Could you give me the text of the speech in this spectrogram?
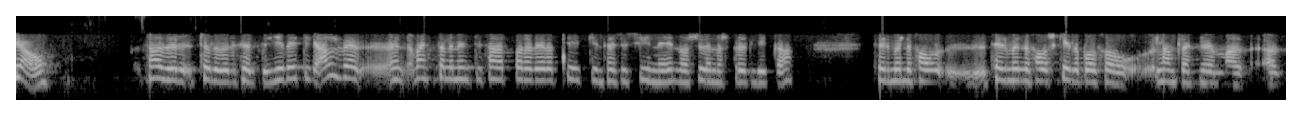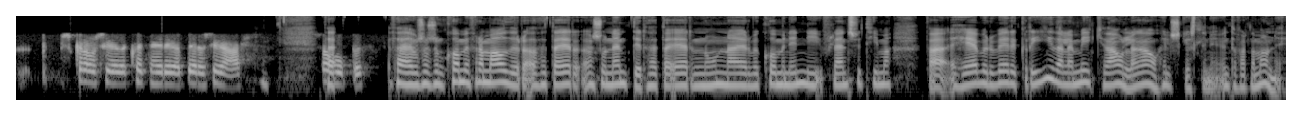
Já, það er tölveru fjöldi. Ég veit ekki alveg, en væntalega myndi það bara vera tekinn þessi síni inn á Suðunarsbröð líka. Þeir munu fá, fá skilabóð frá landlæknum að, að skrá sig eða hvernig þeir eru að bera sig að sá hópuð. Það hefur svo sem komið fram áður að þetta er, eins og nefndir, þetta er, núna er við komin inn í flensu tíma, það hefur verið gríðarlega mikið álaga á helskeslinni undarfarna mánuði.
